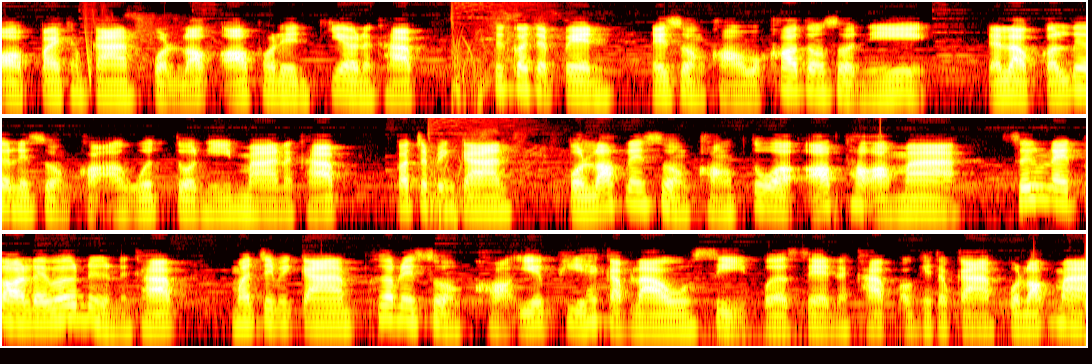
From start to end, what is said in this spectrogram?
ออกไปทำการปลดล็อกออฟพอเทนเทียลนะครับ ซึ่งก็จะเป็นในส่วนของหัวข้อตรงส่วนนี้ แล้วเราก็เลือกในส่วนของอาวุธตัวนี้มานะครับ ก็จะเป็นการปลดล็อกในส่วนของตัวออฟทอออกมา ซึ่งในตอนเลเวลหนึ่งนะครับ มันจะมีการเพิ่มในส่วนของ EFP ให้กับเรา 4%นะครับ โอเคทำการปลดล็อกมา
